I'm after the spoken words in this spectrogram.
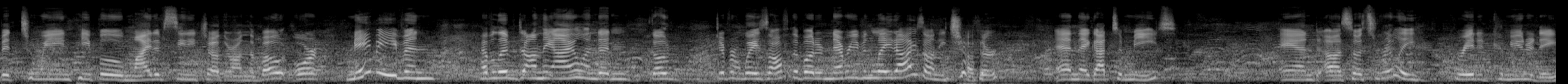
between people who might have seen each other on the boat or maybe even have lived on the island and go different ways off the boat and never even laid eyes on each other and they got to meet and uh, so it's really created community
